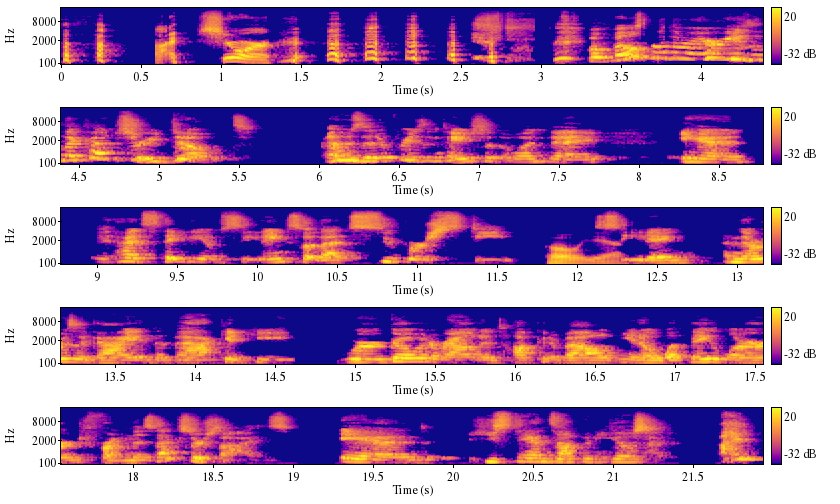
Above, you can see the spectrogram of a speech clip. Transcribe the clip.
I'm sure. but most other areas of the country don't. I was at a presentation the one day and it had stadium seating, so that's super steep oh, yeah. seating. And there was a guy in the back and he we're going around and talking about, you know, what they learned from this exercise. And he stands up and he goes, I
